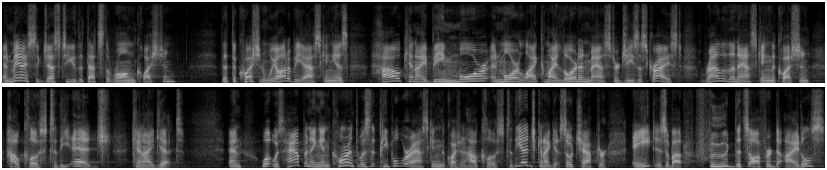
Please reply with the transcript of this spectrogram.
And may I suggest to you that that's the wrong question? That the question we ought to be asking is, how can I be more and more like my Lord and Master Jesus Christ, rather than asking the question, how close to the edge can I get? And what was happening in Corinth was that people were asking the question, how close to the edge can I get? So, chapter 8 is about food that's offered to idols.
